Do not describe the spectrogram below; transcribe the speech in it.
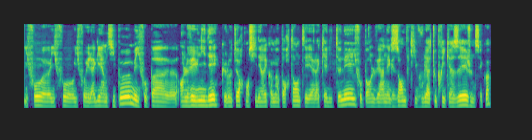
il faut, euh, il faut, il faut élaguer un petit peu, mais il faut pas euh, enlever une idée que l'auteur considérait comme importante et à laquelle il tenait. Il faut pas enlever un exemple qu'il voulait à tout prix caser, je ne sais quoi.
